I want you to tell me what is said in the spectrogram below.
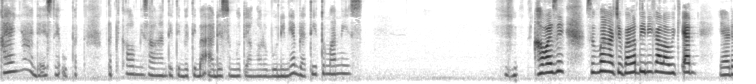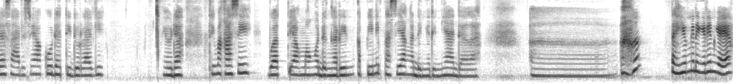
Kayaknya ada es teh upet. Tapi kalau misal nanti tiba-tiba ada semut yang ngerubuninnya berarti itu manis. Apa sih? Sumpah ngaco banget ini kalau weekend. Ya udah seharusnya aku udah tidur lagi. Ya udah terima kasih buat yang mau ngedengerin. Tapi ini pasti yang ngedengerinnya adalah uh, Taehyung ngedengerin gak ya?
